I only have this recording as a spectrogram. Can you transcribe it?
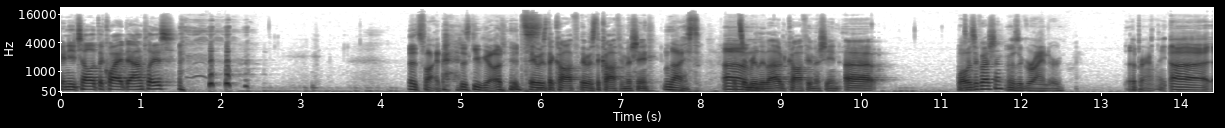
Can you tell it to quiet down, please? it's fine. Just keep going. It's It was the coffee. It was the coffee machine. nice. It's a Um, really loud coffee machine. Uh, what was the question? It was a grinder, apparently. Uh,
